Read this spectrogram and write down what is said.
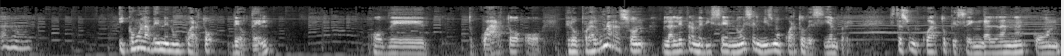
Ajá. y cómo la ven en un cuarto de hotel o de tu cuarto o pero por alguna razón la letra me dice no es el mismo cuarto de siempre este es un cuarto que se engalana con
